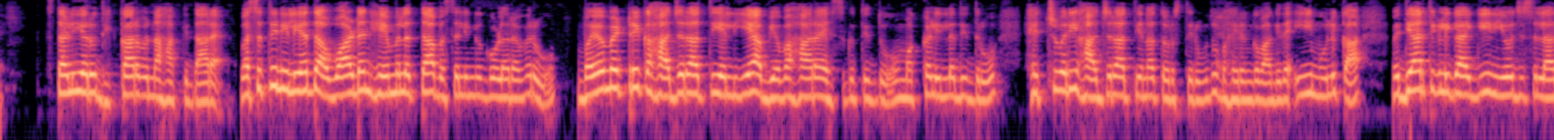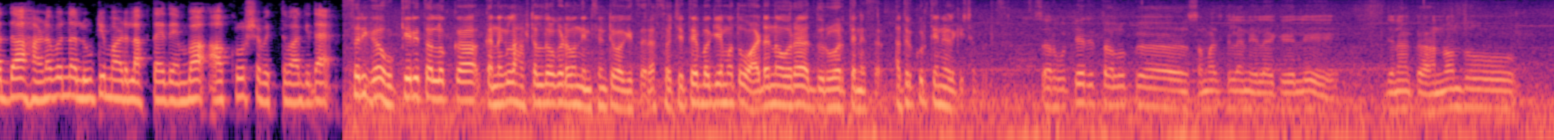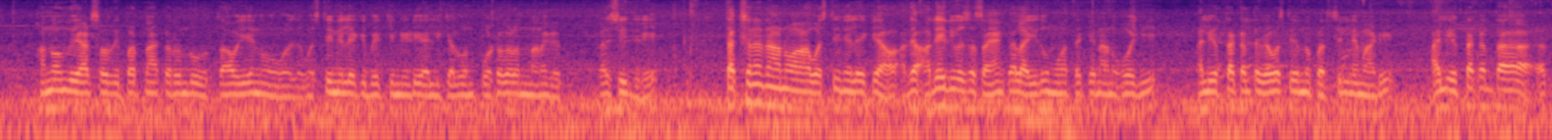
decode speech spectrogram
ಸ್ಥಳೀಯರು ಧಿಕ್ಕಾರವನ್ನ ಹಾಕಿದ್ದಾರೆ. ವಸತಿ ನಿಲಯದ ವಾರ್ಡನ್ ಹೇಮಲತಾ ಬಸಲಿಂಗಗೋಳರವರು ಬಯೋಮೆಟ್ರಿಕ್ ಹಾಜರಾತಿಯಲ್ಲಿಯೇ ಅವ್ಯವಹಾರ ಎಸಗುತ್ತಿದ್ದು ಮಕ್ಕಳಿಲ್ಲದಿದ್ರೂ ಹೆಚ್ಚುವರಿ ಹಾಜರಾತಿಯನ್ನ ತೋರಿಸುತ್ತಿರುವುದು ಬಹಿರಂಗವಾಗಿದೆ. ಈ ಮೂಲಕ ವಿದ್ಯಾರ್ಥಿಗಳಿಗಾಗಿ ನಿಯೋಜಿಸಲಾದ ಹಣವನ್ನ ಲೂಟಿ ಮಾಡಲಾಗ್ತಾ ಇದೆ ಎಂಬ ಆಕ್ರೋಶ ವ್ಯಕ್ತವಾಗಿದೆ. ಸರ್ ಈಗ ಹುಕ್ಕೇರಿ ತಾಲೂಕ ಕನಗಲ ಹಾಸ್ಟೆಲ್ದೊಳಗಡೆ ಒಂದು ಇನ್ಸೆಂಟಿವ್ ಆಗಿದೆ ಸರ್. ಸ್ವಚ್ಛತೆ ಬಗ್ಗೆ ಮತ್ತು ವಾರ್ಡನ್ ಅವರ ದುರ್ವರ್ತನೆ ಸರ್. ಅದ್ರ ಕುರಿತು ಏನು ಹೇಳಕ್ಕೆ ಇಷ್ಟಪಡ್ತೀವಿ ಸರ್? ಸರ್ ಹುಕ್ಕೇರಿ ತಾಲೂಕು ಸಮಾಜ ಕಲ್ಯಾಣ ಇಲಾಖೆಯಲ್ಲಿ ದಿನಾಂಕ ಹನ್ನೊಂದು ಹನ್ನೊಂದು ಎರಡು ಸಾವಿರದ ಇಪ್ಪತ್ನಾಲ್ಕರಂದು ತಾವು ಏನು ವಸತಿ ನಿಲಯಕ್ಕೆ ಭೇಟಿ ನೀಡಿ ಅಲ್ಲಿ ಕೆಲವೊಂದು ಫೋಟೋಗಳನ್ನು ನನಗೆ ಕಳಿಸಿದ್ರಿ. ತಕ್ಷಣ ನಾನು ಆ ವಸತಿ ನಿಲಯಕ್ಕೆ ಅದೇ ಅದೇ ದಿವಸ ಸಾಯಂಕಾಲ ಐದು ಮೂವತ್ತಕ್ಕೆ ನಾನು ಹೋಗಿ ಅಲ್ಲಿ ಇರ್ತಕ್ಕಂಥ ವ್ಯವಸ್ಥೆಯನ್ನು ಪರಿಶೀಲನೆ ಮಾಡಿ, ಅಲ್ಲಿ ಇರ್ತಕ್ಕಂಥ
